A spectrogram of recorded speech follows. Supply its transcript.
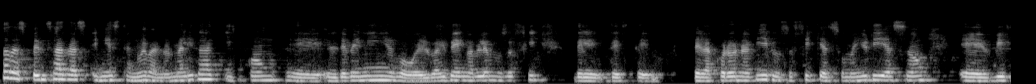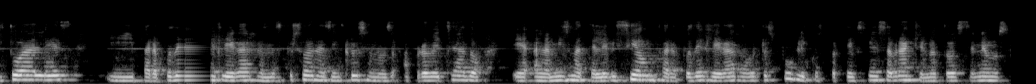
todas pensadas en esta nueva normalidad y con el devenir o el vaivén, hablemos así, de, de, este, de la coronavirus, así que en su mayoría son virtuales, y para poder llegar a más personas, incluso hemos aprovechado eh, a la misma televisión para poder llegar a otros públicos, porque ustedes sabrán que no todos tenemos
